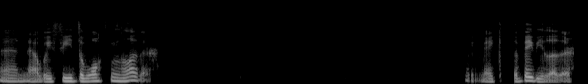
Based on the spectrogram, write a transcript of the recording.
And now we feed the walking leather. We make the baby leather.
